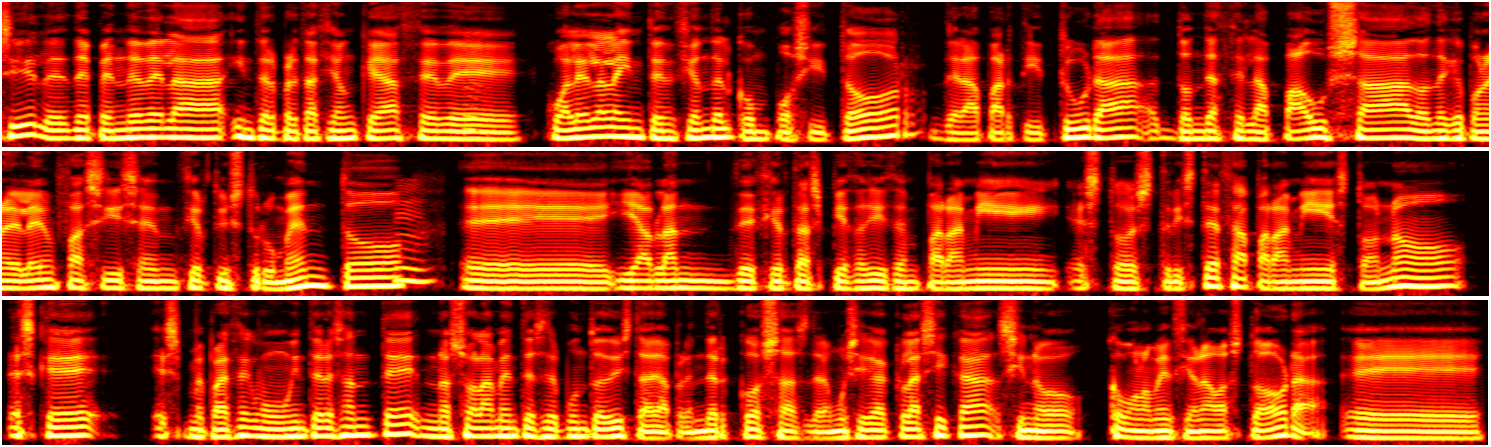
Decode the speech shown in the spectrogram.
Sí, depende de la interpretación que hace de cuál era la intención del compositor, de la partitura, dónde hace la pausa, dónde hay que poner el énfasis en cierto instrumento, Mm. eh, y hablan de ciertas piezas y dicen, para mí esto es tristeza, para mí esto no. Es que es, me parece como muy interesante, no solamente desde el punto de vista de aprender cosas de la música clásica, sino, como lo mencionabas tú ahora, eh,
